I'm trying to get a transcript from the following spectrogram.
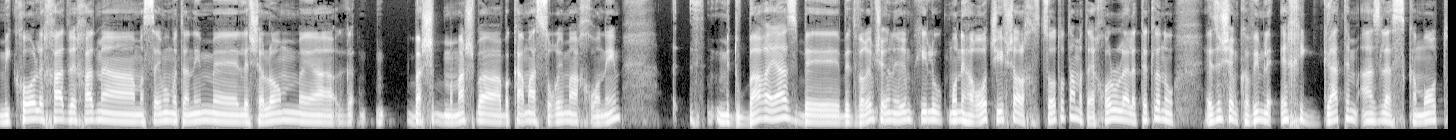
מכל אחד ואחד מהמשאים ומתנים לשלום בש, ממש בכמה עשורים האחרונים. מדובר היה אז בדברים שהיו נראים כאילו כמו נהרות שאי אפשר לחצות אותם? אתה יכול אולי לתת לנו איזה שהם קווים לאיך הגעתם אז להסכמות,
